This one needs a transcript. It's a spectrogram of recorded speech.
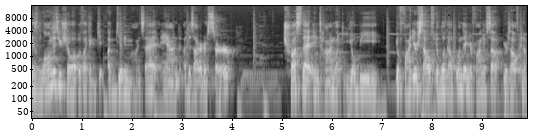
as mm-hmm. long as you show up with like a, a giving mindset and a desire to serve trust that in time like you'll be you'll find yourself you'll look up one day and you'll find yourself yourself in a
